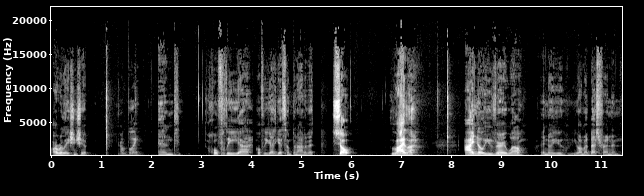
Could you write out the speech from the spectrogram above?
our relationship Oh boy. and hopefully uh, hopefully you guys get something out of it. So, Lila, I know you very well. I know you. You are my best friend, and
